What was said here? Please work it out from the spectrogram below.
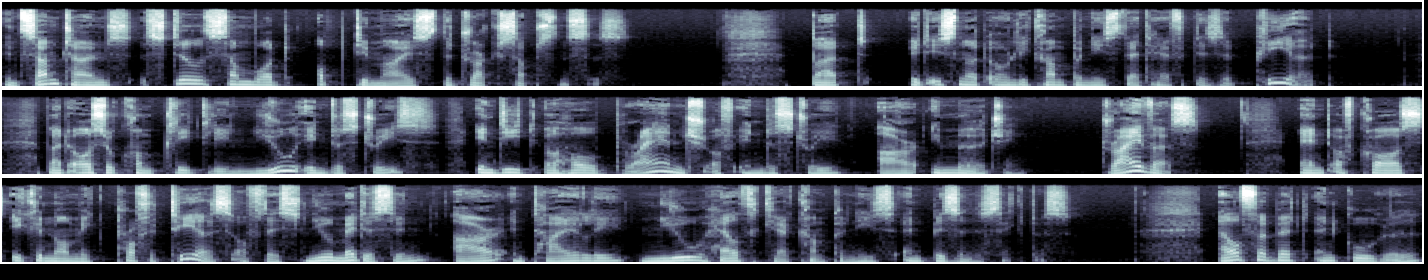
and sometimes still somewhat optimize the drug substances. But it is not only companies that have disappeared, but also completely new industries, indeed a whole branch of industry, are emerging. Drivers and of course, economic profiteers of this new medicine are entirely new healthcare companies and business sectors. Alphabet and Google,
